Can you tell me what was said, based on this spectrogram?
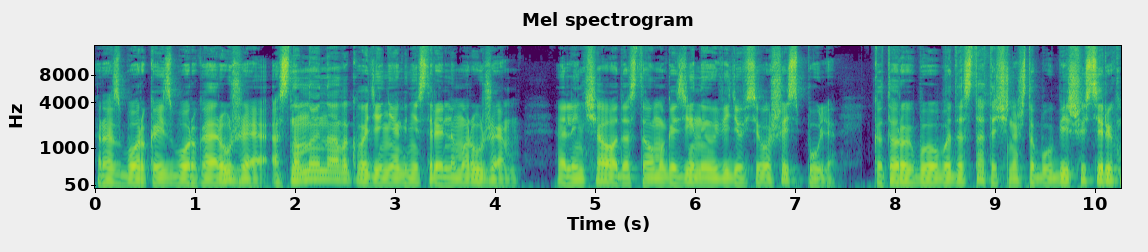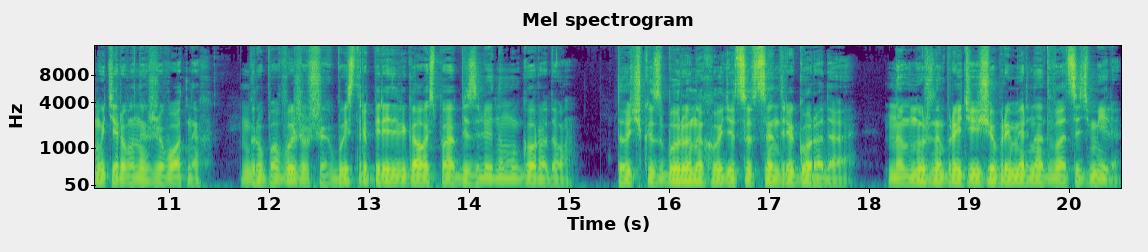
Разборка и сборка оружия – основной навык владения огнестрельным оружием. Линчао достал магазин и увидел всего шесть пуль, которых было бы достаточно, чтобы убить шестерых мутированных животных. Группа выживших быстро передвигалась по безлюдному городу. Точка сбора находится в центре города. Нам нужно пройти еще примерно 20 миль.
